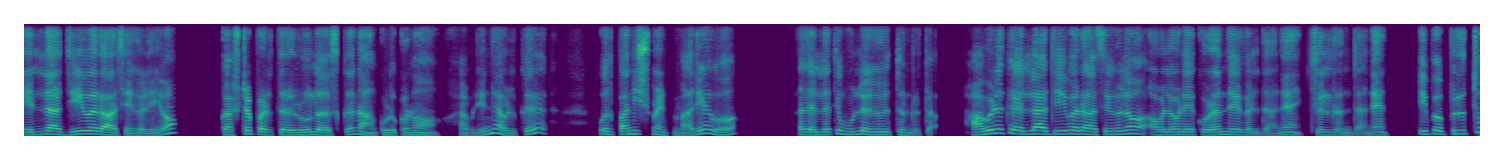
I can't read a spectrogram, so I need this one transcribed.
எல்லா ஜீவராசிகளையும் கஷ்டப்படுத்துகிற ரூலர்ஸ்க்கு நான் கொடுக்கணும். அப்படின்னு அவளுக்கு ஒரு பனிஷ்மெண்ட் மாதிரி அது எல்லாத்தையும் உள்ளே இழுத்துண்டுட்டா அவளுக்கு எல்லா ஜீவராசிகளும் அவளுடைய குழந்தைகள் தானே சில்ட்ரன் தானே. இப்போ பிருத்து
